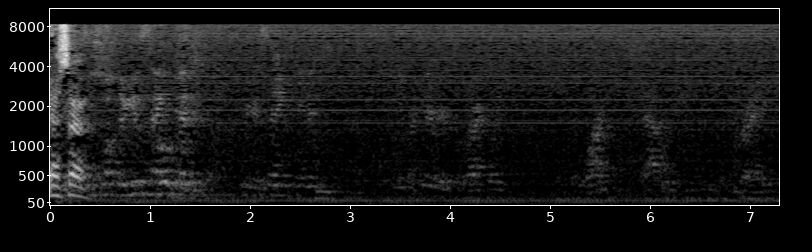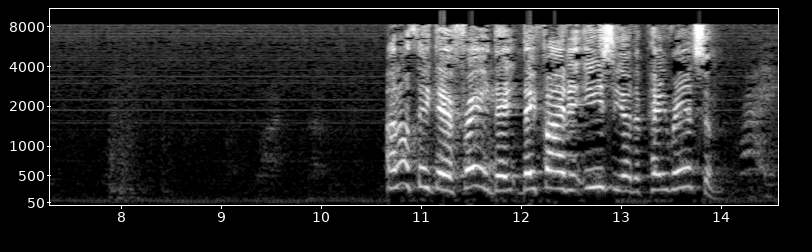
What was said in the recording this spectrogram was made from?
Yes, sir. So do you think that, do you think it, if I hear it correctly, the white establishment is afraid of black establishment? I don't think they're afraid. They, they find it easier to pay ransom. Right.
